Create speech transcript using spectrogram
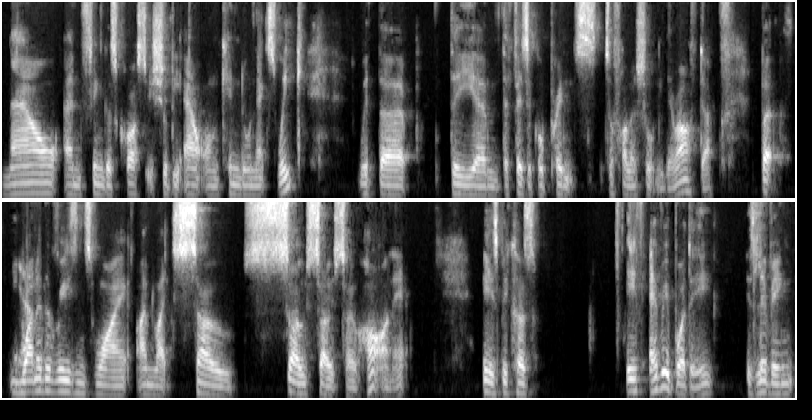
now, and fingers crossed it should be out on Kindle next week, with the the um, the physical prints to follow shortly thereafter. But Yeah. one of the reasons why I'm like so so so so hot on it is because if everybody is living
